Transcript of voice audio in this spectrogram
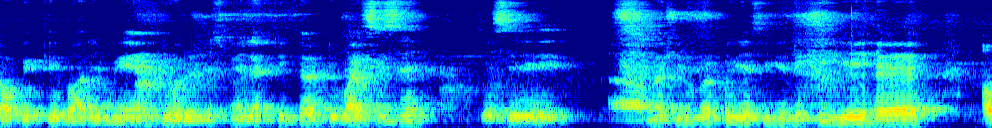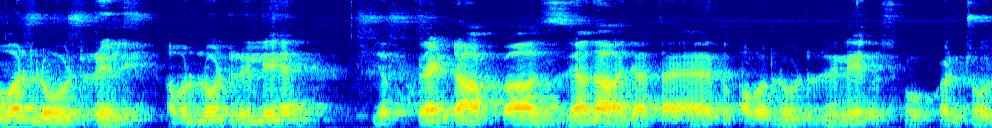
टॉपिक के बारे में है, जो जिसमें इलेक्ट्रिकल डिवाइसेस है, जैसे मैं शुरू करता हूँ जैसे ये देखिए, ये है ओवरलोड रेले ओवरलोड रेले है, जब करंट आपका ज़्यादा आ जाता है तो ओवरलोड रिले उसको कंट्रोल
